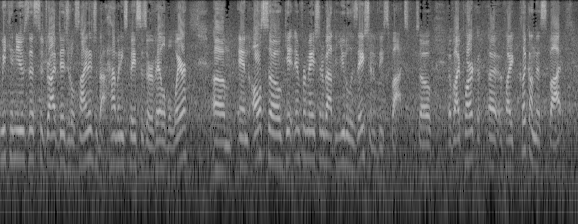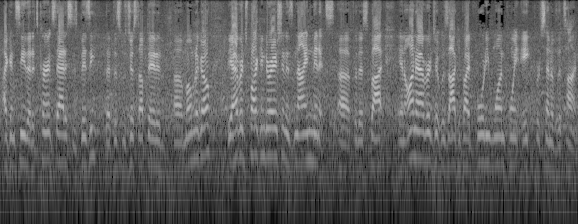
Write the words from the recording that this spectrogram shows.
we can use this to drive digital signage about how many spaces are available where, um, and also get information about the utilization of these spots. So if I park, uh, if I click on this spot, I can see that its current status is busy, that this was just updated uh, a moment ago. The average parking duration is nine minutes uh, for this spot, and on average, it was occupied 41.8% of the time.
